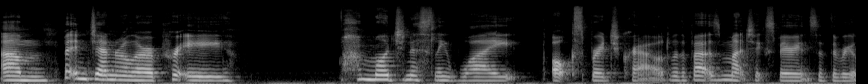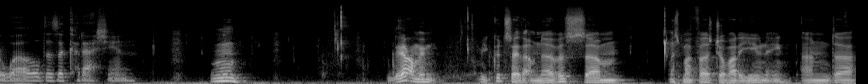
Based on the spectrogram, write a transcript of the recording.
um, but in general are a pretty homogeneously white Oxbridge crowd with about as much experience of the real world as a Kardashian. Mm. Yeah, I mean, you could say that I'm nervous. Um, it's my first job out of uni, and uh,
